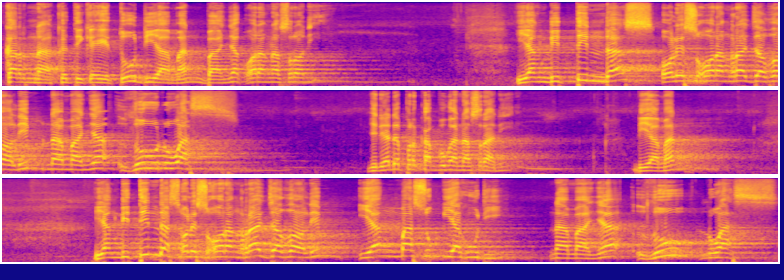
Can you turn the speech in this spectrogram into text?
karena ketika itu di Yaman banyak orang Nasrani yang ditindas oleh seorang raja zalim namanya Zunuwas jadi ada perkampungan Nasrani di Yaman yang ditindas oleh seorang raja zalim yang masuk Yahudi namanya Zunuwas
